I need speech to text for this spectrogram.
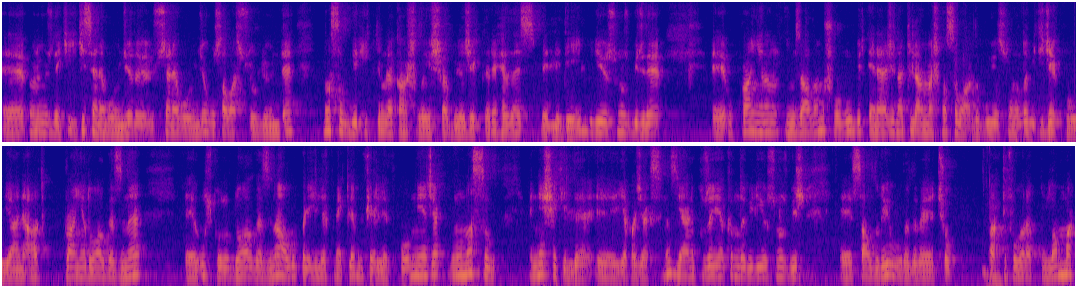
e, önümüzdeki iki sene boyunca da üç sene boyunca bu savaş sürdüğünde nasıl bir iklimle karşılaşabilecekleri henüz belli değil. Biliyorsunuz bir de e, Ukrayna'nın imzalamış olduğu bir enerji nakil anlaşması vardı. Bu yıl sonunda bitecek bu. Yani artık Ukrayna doğalgazını e, Rus doğalgazını Avrupa'ya iletmekle mükellef olmayacak. Bunu nasıl e, ne şekilde e, yapacaksınız? Yani kuzey yakında biliyorsunuz bir e, saldırıya uğradı ve çok aktif olarak kullanmak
